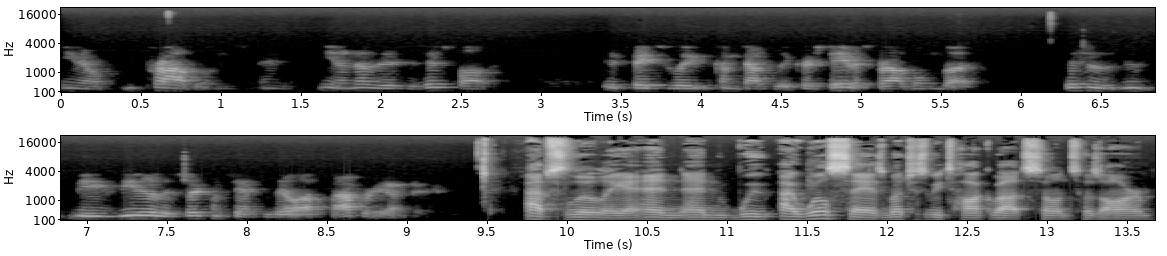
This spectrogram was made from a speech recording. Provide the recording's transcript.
you know, problems, and you know, none of this is his fault. It basically comes down to the Chris Davis problem, but this is these, these are the circumstances they'll have to operate under. Absolutely, and and we I will say as much as we talk about so and so's arm,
